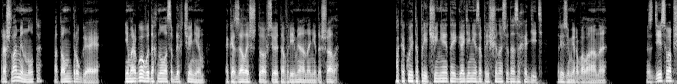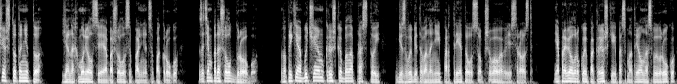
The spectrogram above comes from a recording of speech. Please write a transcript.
Прошла минута, потом другая. И Марго выдохнула с облегчением. Оказалось, что все это время она не дышала. «По какой-то причине этой гадине запрещено сюда заходить», — резюмировала она. «Здесь вообще что-то не то». Я нахмурился и обошел усыпальницу по кругу. Затем подошел к гробу. Вопреки обычаям, крышка была простой, без выбитого на ней портрета усопшего во весь рост. Я провел рукой по крышке и посмотрел на свою руку,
